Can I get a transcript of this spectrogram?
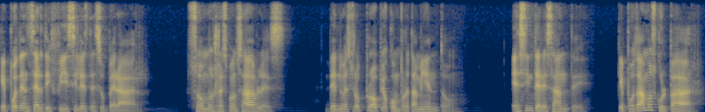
que pueden ser difíciles de superar, somos responsables de nuestro propio comportamiento. Es interesante que podamos culpar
